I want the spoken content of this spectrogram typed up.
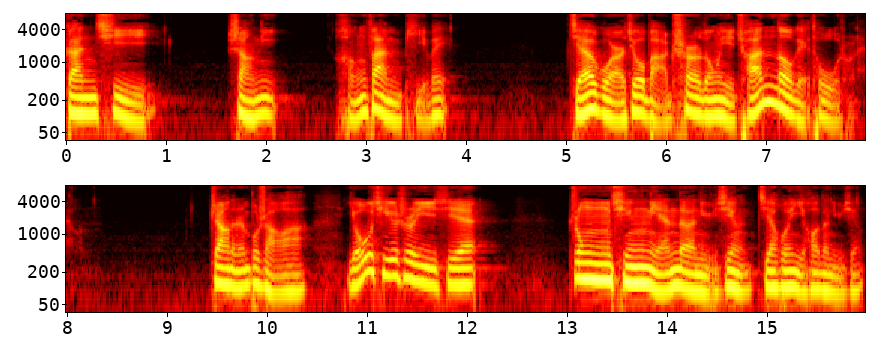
肝气上逆，横犯脾胃，结果就把吃的东西全都给吐出来了。这样的人不少啊，尤其是一些。中青年的女性，结婚以后的女性，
